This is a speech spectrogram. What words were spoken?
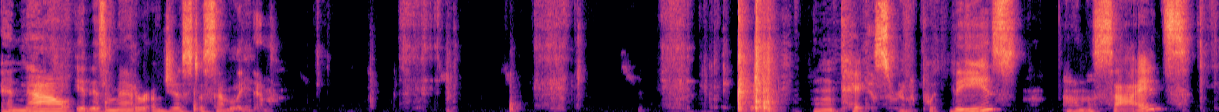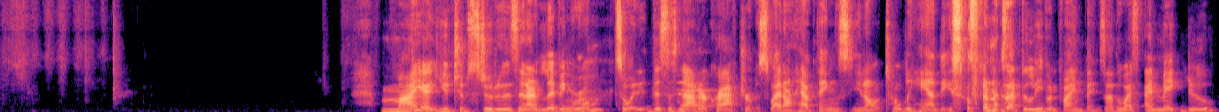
And now it is a matter of just assembling them. Okay, so we're going to put these on the sides. My uh, YouTube studio is in our living room. So it, this is not our craft room. So I don't have things, you know, totally handy. So sometimes I have to leave and find things. Otherwise, I make do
